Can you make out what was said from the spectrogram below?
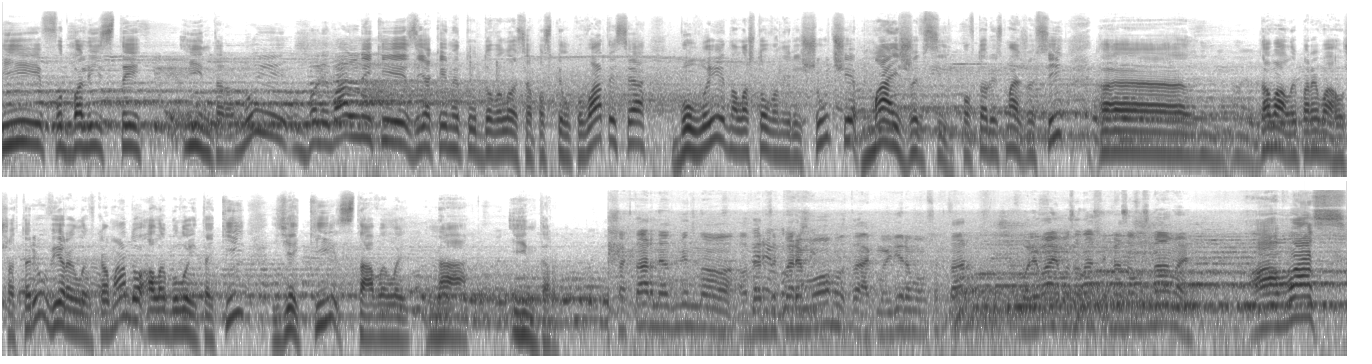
і футболісти Інтера. Ну і вболівальники, з якими тут довелося поспілкуватися, були налаштовані рішуче. Майже всі, повторюсь, майже всі. Е- давали перевагу Шахтарю, вірили в команду, але були й такі, які ставили на інтер. Шахтар неодмінно одержить перемогу. Так, ми віримо в Шахтар. Боліваємо за наших разом з нами. А вас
